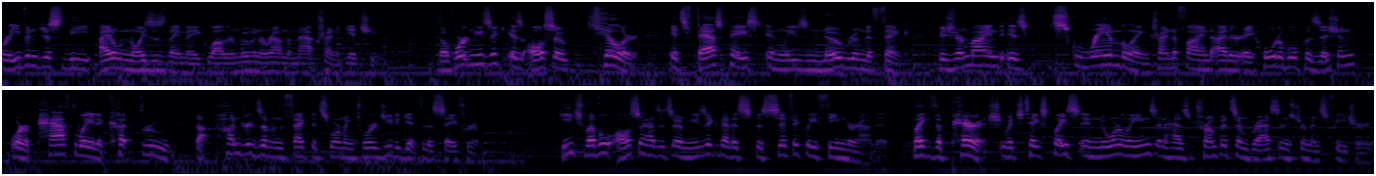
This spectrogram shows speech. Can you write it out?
or even just the idle noises they make while they're moving around the map trying to get you. The horde music is also killer. It's fast paced and leaves no room to think, because your mind is scrambling trying to find either a holdable position or a pathway to cut through the hundreds of infected swarming towards you to get to the safe room. Each level also has its own music that is specifically themed around it, like The Parish, which takes place in New Orleans and has trumpets and brass instruments featured,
